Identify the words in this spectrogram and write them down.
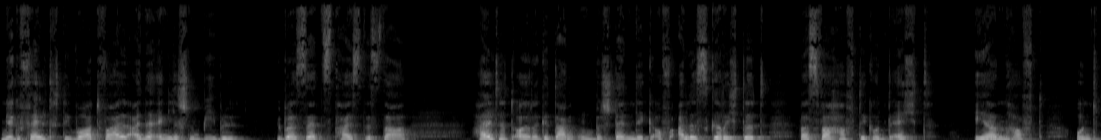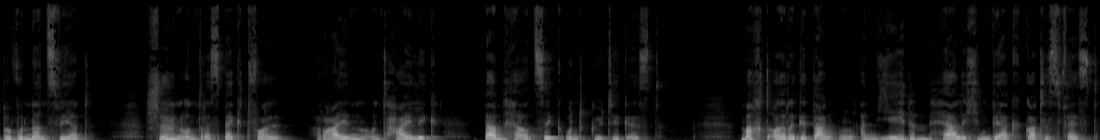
Mir gefällt die Wortwahl einer englischen Bibel. Übersetzt heißt es da, haltet eure Gedanken beständig auf alles gerichtet, was wahrhaftig und echt, ehrenhaft und bewundernswert, schön und respektvoll, rein und heilig, barmherzig und gütig ist. Macht eure Gedanken an jedem herrlichen Werk Gottes fest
